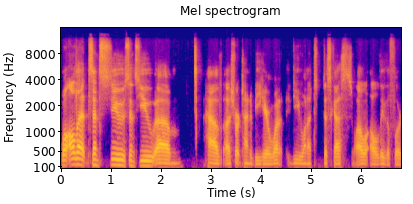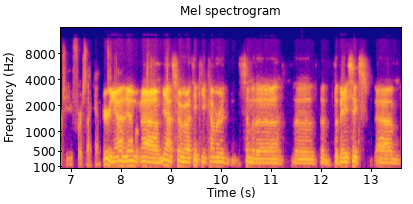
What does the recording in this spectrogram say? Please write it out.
Well, all that since you since you um, have a short time to be here, what do you want to discuss? I'll I'll leave the floor to you for a second. Sure. Yeah. Yeah. Um, yeah. So I think you covered some of the the the, the basics. Um,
